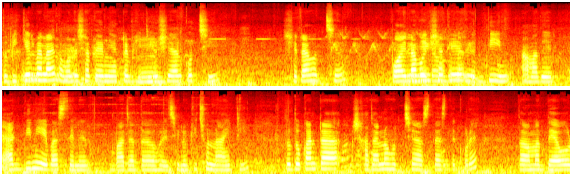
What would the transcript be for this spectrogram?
তো বিকেলবেলায় তোমাদের সাথে আমি একটা ভিডিও শেয়ার করছি। সেটা হচ্ছে পয়লা বৈশাখের দিন আমাদের একদিনই এবার সেলের বাজার দেওয়া হয়েছিল কিছু নাইটি। তো দোকানটা সাজানো হচ্ছে আস্তে আস্তে করে। তো আমার দেওর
